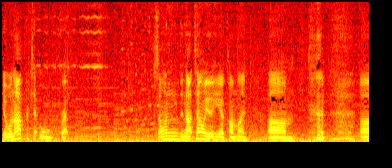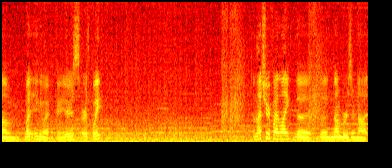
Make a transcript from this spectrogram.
It will not protect. Ooh, crap. Someone did not tell me that he had Calm Mind. Um, um, but anyway, okay, here's Earthquake. I'm not sure if I like the, the numbers or not.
